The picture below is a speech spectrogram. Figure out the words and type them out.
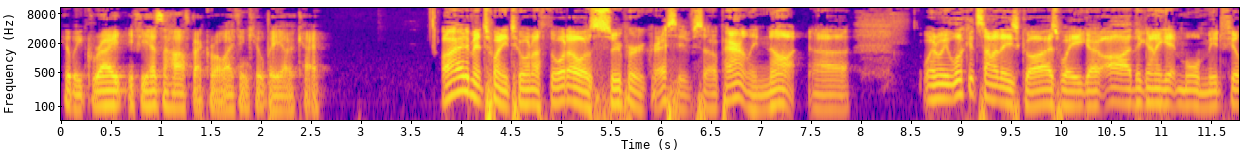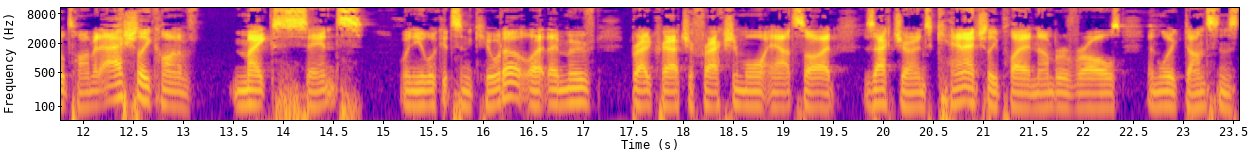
he'll be great. If he has the halfback role, I think he'll be okay. I had him at 22 and I thought I was super aggressive, so apparently not. Uh, when we look at some of these guys where you go, oh, they're going to get more midfield time, it actually kind of makes sense when you look at St Kilda. Like they move Brad Crouch a fraction more outside. Zach Jones can actually play a number of roles, and Luke Dunstan's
